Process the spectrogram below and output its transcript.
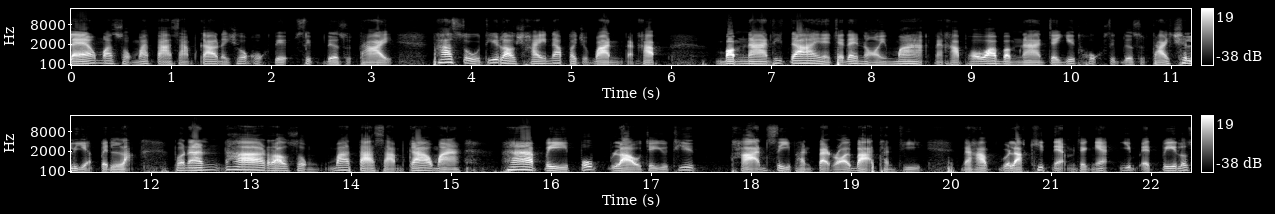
แล้วมาส่งมาตรา 39 ในช่วง6เดือน10 เดือนสุดท้าย ถ้าสูตรที่เราใช้ณปัจจุบันนะครับบำนาญที่ได้เนี่ยจะได้น้อยมากนะครับเพราะว่าบำนาญจะยึด 60 เดือนสุดท้ายเฉลี่ยเป็นหลัก เพราะนั้นถ้าเราส่งมาตรา 39 มา 5 ปีปุ๊บเราจะอยู่ที่ ฐาน 4,800 บาททันทีนะครับ เวลาคิดเนี่ยมันจะเงี้ย 21 ปีลด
